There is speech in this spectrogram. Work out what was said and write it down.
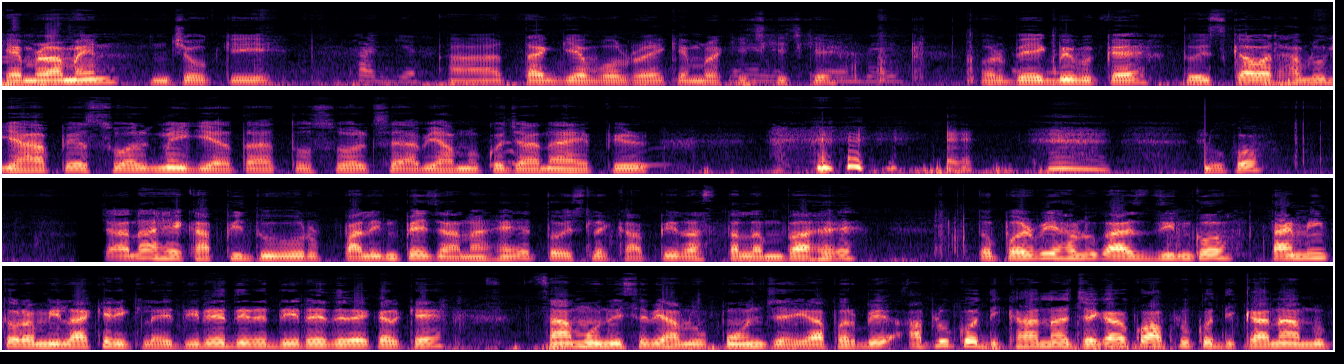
कैमरामैन जो कि थक हाँ गया बोल रहा है कैमरा खींच खींच के और बैग भी बुका है। तो इसका बाद हम लोग यहाँ पे स्वर्ग में गया था तो स्वर्ग से अभी हम लोग को जाना है फिर। को जाना है काफ़ी दूर, पालिन पे जाना है तो इसलिए काफ़ी रास्ता लंबा है। तो पर भी हम लोग आज दिन को टाइमिंग थोड़ा मिला के निकले, धीरे धीरे धीरे धीरे करके। शाम होने से भी हम लोग पहुँच जाएगा, पर भी आप लोग को दिखाना, जगह को आप लोग को दिखाना हम लोग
